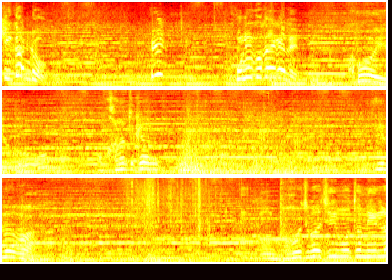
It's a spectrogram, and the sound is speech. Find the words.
কি কাণ্ড? উনি কোথায় গেলেন? কই? ও- ওখানে তো কেউ এ বাবা। ভোজবাজির মতো নিল।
